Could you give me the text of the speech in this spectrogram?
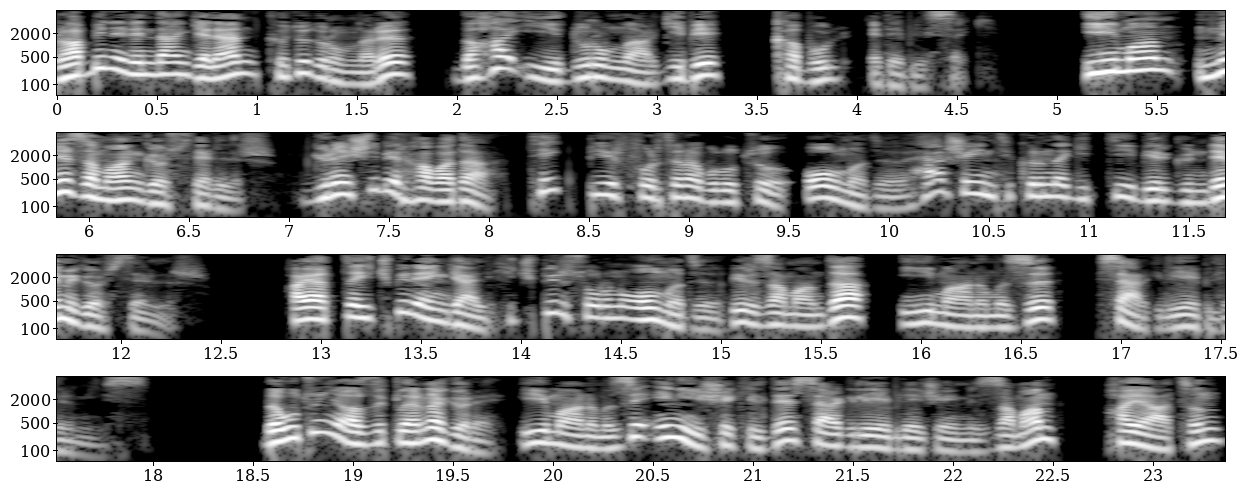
Rabbin elinden gelen kötü durumları daha iyi durumlar gibi kabul edebilsek. İman ne zaman gösterilir? Güneşli bir havada tek bir fırtına bulutu olmadığı, her şeyin tıkırında gittiği bir günde mi gösterilir? Hayatta hiçbir engel, hiçbir sorun olmadığı bir zamanda imanımızı sergileyebilir miyiz? Davut'un yazdıklarına göre imanımızı en iyi şekilde sergileyebileceğimiz zaman hayatın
